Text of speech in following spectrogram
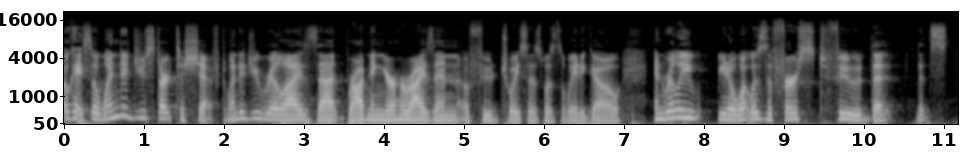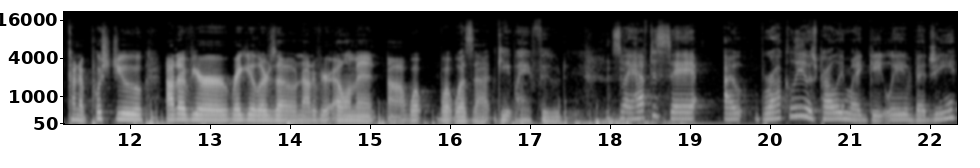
okay, so when did you start to shift? When did you realize that broadening your horizon of food choices was the way to go? And really, you know, what was the first food that that's kind of pushed you out of your regular zone, out of your element? Uh, what what was that gateway food? So I have to say, I broccoli was probably my gateway veggie.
